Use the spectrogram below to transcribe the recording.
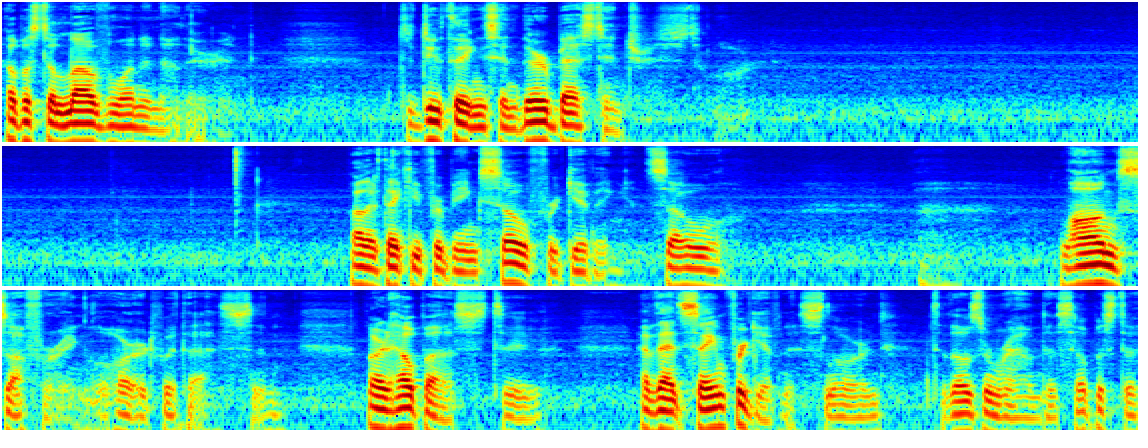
Help us to love one another and to do things in their best interest, Lord. Father, thank you for being so forgiving and so uh, long suffering, Lord, with us. And Lord, help us to have that same forgiveness, Lord, to those around us. Help us to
